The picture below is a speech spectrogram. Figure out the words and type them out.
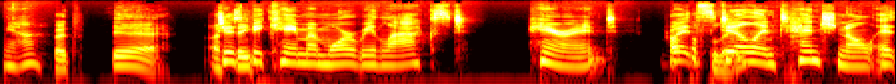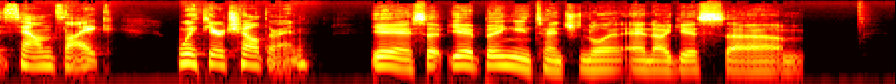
yeah. But yeah, I just think, became a more relaxed parent, probably. but still intentional. It sounds like with your children. Yeah. So yeah, being intentional and, and I guess um,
